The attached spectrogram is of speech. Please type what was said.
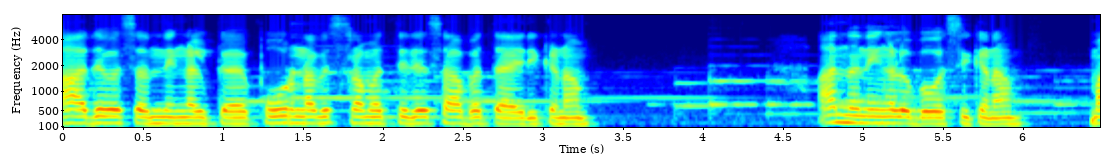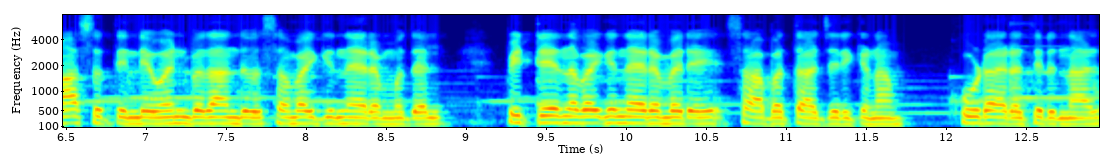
ആ ദിവസം നിങ്ങൾക്ക് പൂർണ വിശ്രമത്തിന്റെ സാപത്തായിരിക്കണം അന്ന് നിങ്ങൾ ഉപവസിക്കണം. മാസത്തിന്റെ ഒൻപതാം ദിവസം വൈകുന്നേരം മുതൽ പിറ്റേന്ന് വൈകുന്നേരം വരെ സാപത്ത് ആചരിക്കണം. കൂടാര തിരുനാൾ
